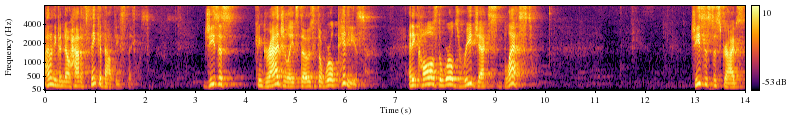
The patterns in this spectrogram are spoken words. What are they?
I don't even know how to think about these things. Jesus congratulates those that the world pities, and he calls the world's rejects blessed. Jesus describes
